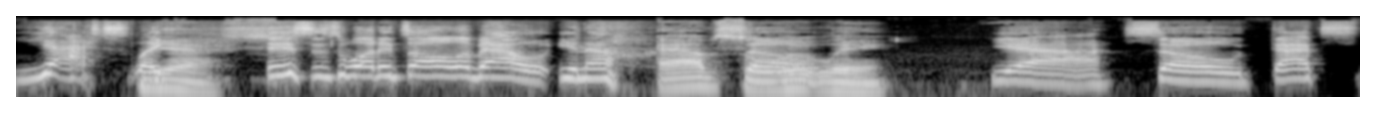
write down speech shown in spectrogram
yes like yes. this is what it's all about you know? Absolutely. Yeah so that's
